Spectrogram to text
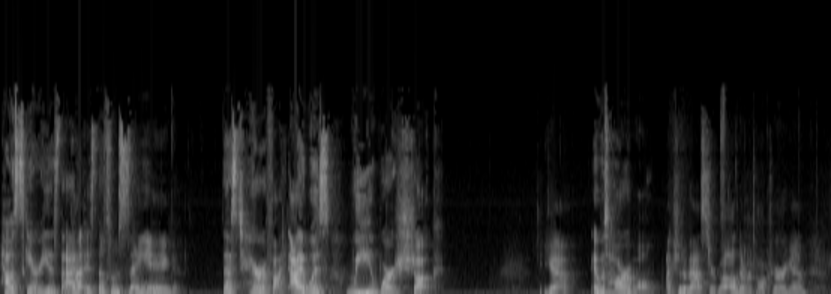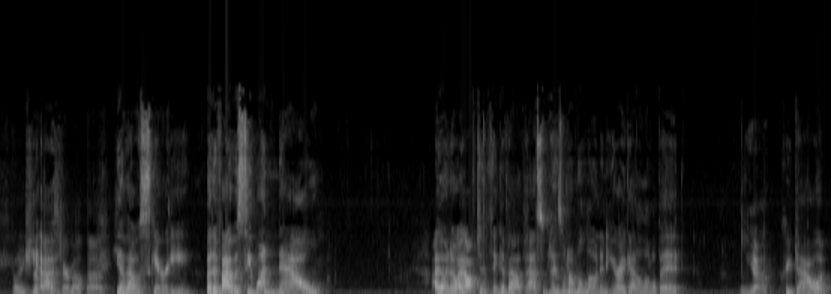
How scary is that? That is, that's what I'm saying. That's terrifying. I was, we were shook. Yeah. It was horrible. I should have asked her about I'll never talk to her again. But I should have Yeah. asked her about that. Yeah, that was scary. But if I see one now, I don't know. I often think about that. Sometimes when I'm alone in here, I get a little bit Yeah. creeped out.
